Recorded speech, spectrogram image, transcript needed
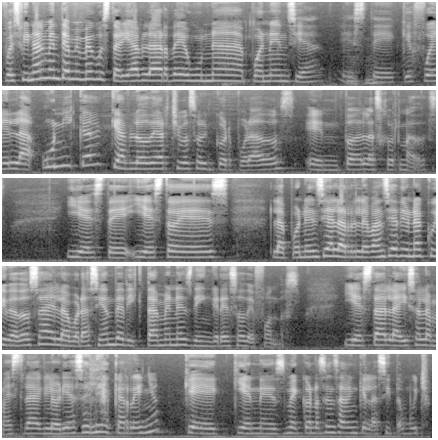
pues finalmente a mí me gustaría hablar de una ponencia este, que fue la única que habló de archivos incorporados en todas las jornadas. Y, este, y esto es la ponencia La relevancia de una cuidadosa elaboración de dictámenes de ingreso de fondos y esta la hizo la maestra Gloria Celia Carreño, que quienes me conocen saben que la cito mucho.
